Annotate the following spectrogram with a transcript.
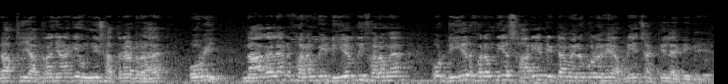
ਰੱਥ ਯਾਤਰਾ, ਜਿਹੜਾ ਕਿ 19 ਸੱਤ ਦਾ ਡਰਾ ਹੈ, ਉਹ ਵੀ ਨਾਗਾਲੈਂਡ ਫਰਮ ਵੀ ਡੀਅਰ ਦੀ ਫਰਮ ਹੈ ਔਰ ਡੀਅਰ ਫਰਮ ਦੀਆਂ ਸਾਰੀਆਂ ਟਿਕਟਾਂ ਮੇਰੇ ਕੋਲ ਇਹ ਆਪਣੀਆਂ ਚੱਕ ਕੇ ਲੈ ਕੇ ਗਏ ਆ।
